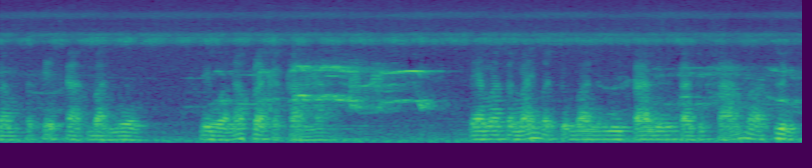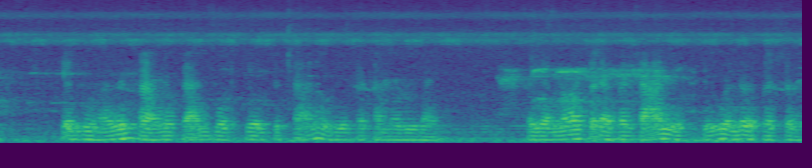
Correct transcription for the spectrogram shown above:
นำประเทศชาติบ้านเมืองเรียกว่ารับราชการได้แต่มาสมัยปัจจุบันมีการเรียนการศึกษามากขึ้นจนดูหาเรื่องห่าในการบวชเรียนศึกษาเราเรียนกระทำเราวินัย แต่อย่างน้อยก็ได้พรรษาหนึ่งถือว่าเลิศประเสริฐ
